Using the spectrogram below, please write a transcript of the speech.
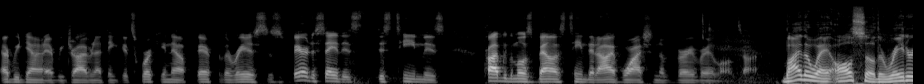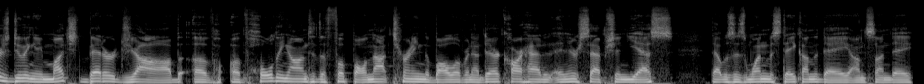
every down, every drive. And I think it's working out fair for the Raiders. It's fair to say this this team is probably the most balanced team that I've watched in a very, very long time. By the way, also the Raiders doing a much better job of of holding on to the football, not turning the ball over. Now Derek Carr had an interception, yes. That was his one mistake on the day on Sunday.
